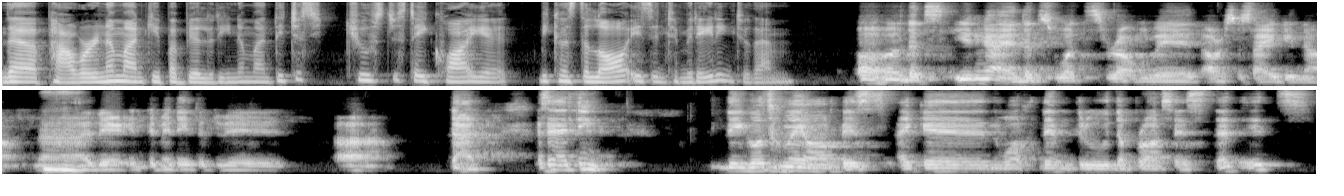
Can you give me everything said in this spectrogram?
the power naman, capability naman, they just choose to stay quiet because the law is intimidating to them. Oh, oh, that's yun nga eh, that's what's wrong with our society now. Na they're intimidated with uh, that. Kasi I think they go to my office, I can walk them through the process that it's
